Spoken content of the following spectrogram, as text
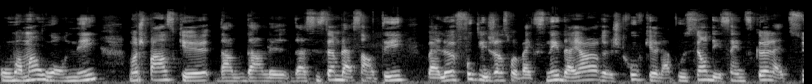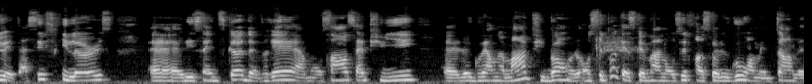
au moment où on est. Moi, je pense que dans, dans, le, dans le système de la santé, ben là, il faut que les gens soient vaccinés. D'ailleurs, je trouve que la position des syndicats là-dessus est assez frileuse. Euh, les syndicats devraient, à mon sens, appuyer euh, le gouvernement. Puis bon, on ne sait pas qu'est-ce que va annoncer François Legault en même temps. Là,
